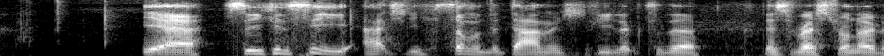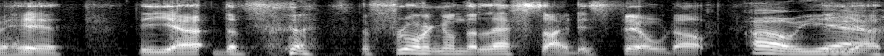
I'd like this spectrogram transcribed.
yeah, so you can see actually some of the damage if you look to the this restaurant over here. The uh, the the flooring on the left side is filled up. oh The yeah. uh,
